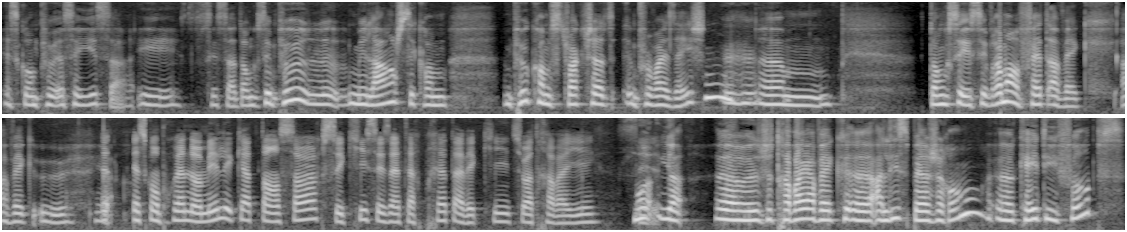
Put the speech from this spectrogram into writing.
Est-ce qu'on peut essayer ça? Et c'est ça. Donc, c'est un peu le mélange, c'est comme un peu comme structured improvisation. Mm-hmm. Euh, donc, c'est vraiment fait avec, avec eux. Est-ce qu'on pourrait nommer les quatre danseurs? C'est qui ces interprètes avec qui tu as travaillé? Moi, euh, je travaille avec euh, Alice Bergeron, Katie Phillips,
